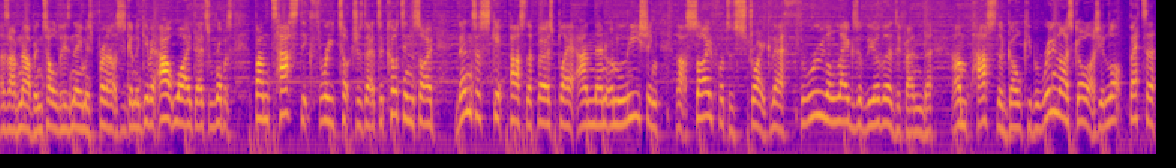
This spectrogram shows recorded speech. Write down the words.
as I've now been told his name is pronounced, is going to give it out wide there to Roberts. Fantastic three touches there to cut inside, then to skip past the first player and then unleashing that side-footed strike there through the legs of the other defender and past the goalkeeper. Really nice goal actually, a lot better,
